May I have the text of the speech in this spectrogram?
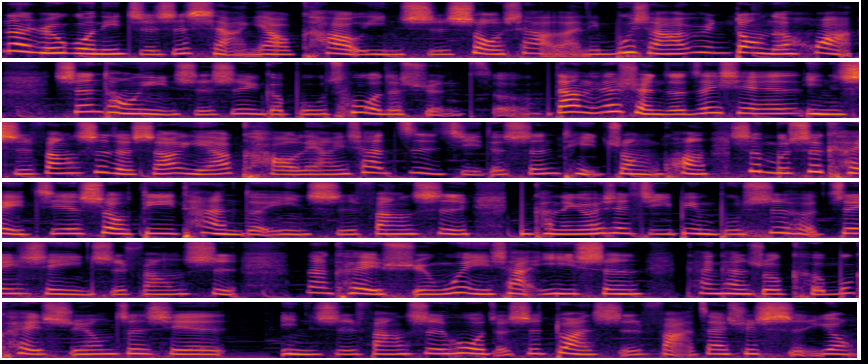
那如果你只是想要靠饮食瘦下来，你不想要运动的话，生酮饮食是一个不错的选择。当你在选择这些饮食方式的时候，也要考量一下自己的身体状况，是不是可以接受低碳的饮食方式。可能有一些疾病不适合这一些饮食方式，那可以询问一下医生，看看说可不可以使用这些。饮食方式或者是断食法再去使用。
